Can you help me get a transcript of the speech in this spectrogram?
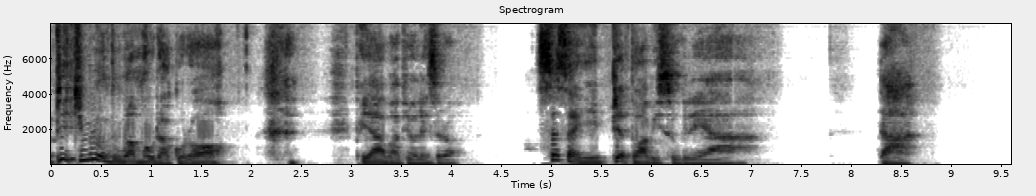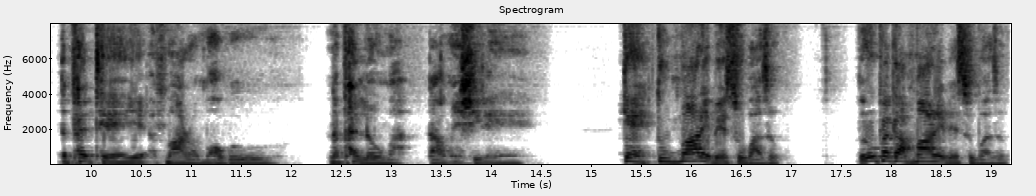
အပြစ်ကျူးလွန်သူမှမဟုတ်တာကိုတော့ ဘုရားကပြောလဲဆိုတော့ဆက်ဆံရေးပြတ်သွားပြီဆိုကြတဲ့ဟာဒါတစ်ဖက်တည်းရဲ့အမှားတော့မဟုတ်ဘူးနှစ်ဖက်လုံးမှာတာဝန်ရှိတယ်ကဲ तू မှားတယ်ပဲဆိုပါစို့သူတို့ဘက်ကမှားတယ်ပဲဆိုပါစို့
